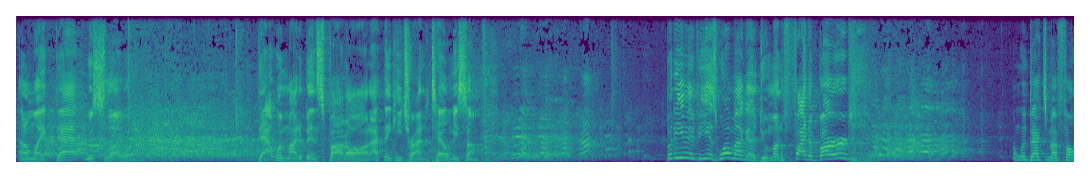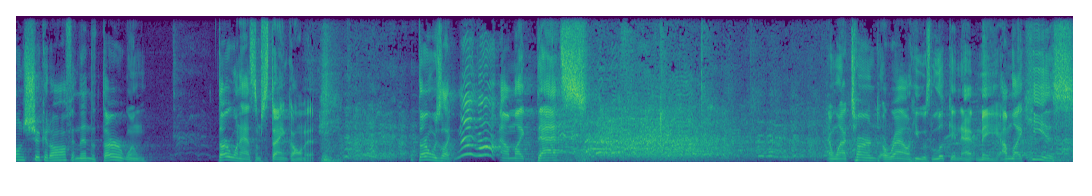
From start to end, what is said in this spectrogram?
and I'm like, that was slower that one might have been spot on. I think he's trying to tell me something. But even if he is, what am I gonna do? I'm gonna fight a bird? I went back to my phone, shook it off, and then the third one, third one had some stank on it. The third one was like, I'm like, that's. And when I turned around, he was looking at me. I'm like, he is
